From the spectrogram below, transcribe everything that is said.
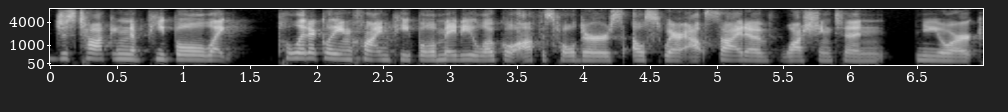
just talking to people like politically inclined people, maybe local office holders elsewhere outside of Washington, New York,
